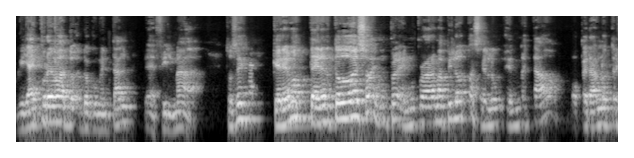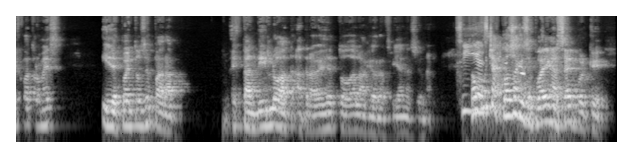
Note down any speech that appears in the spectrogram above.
porque ya hay prueba documental eh, filmada. Entonces, queremos tener todo eso en un, programa piloto, hacerlo en un estado, operarlo tres, cuatro meses y después entonces para expandirlo a, través de toda la geografía nacional. Son muchas cosas que se pueden hacer porque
